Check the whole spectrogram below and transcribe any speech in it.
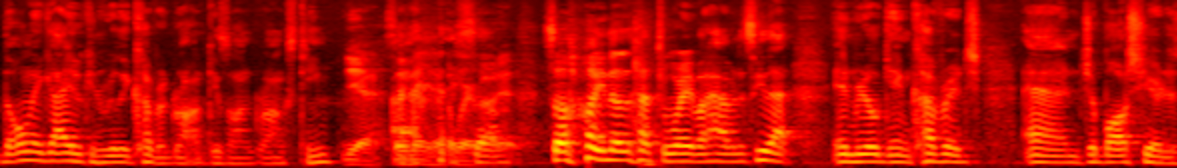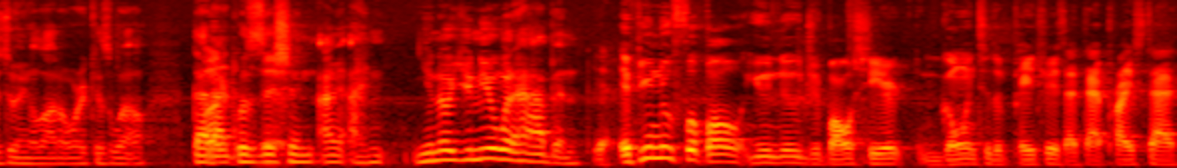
the only guy who can really cover Gronk is on Gronk's team. Yeah, so you never have to worry so, about it. So you don't have to worry about having to see that in real game coverage. And Jabaal Sheard is doing a lot of work as well. That Under- acquisition. I mean, I, you know, you knew when it happened. Yeah. If you knew football, you knew Jabaal Sheard going to the Patriots at that price tag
